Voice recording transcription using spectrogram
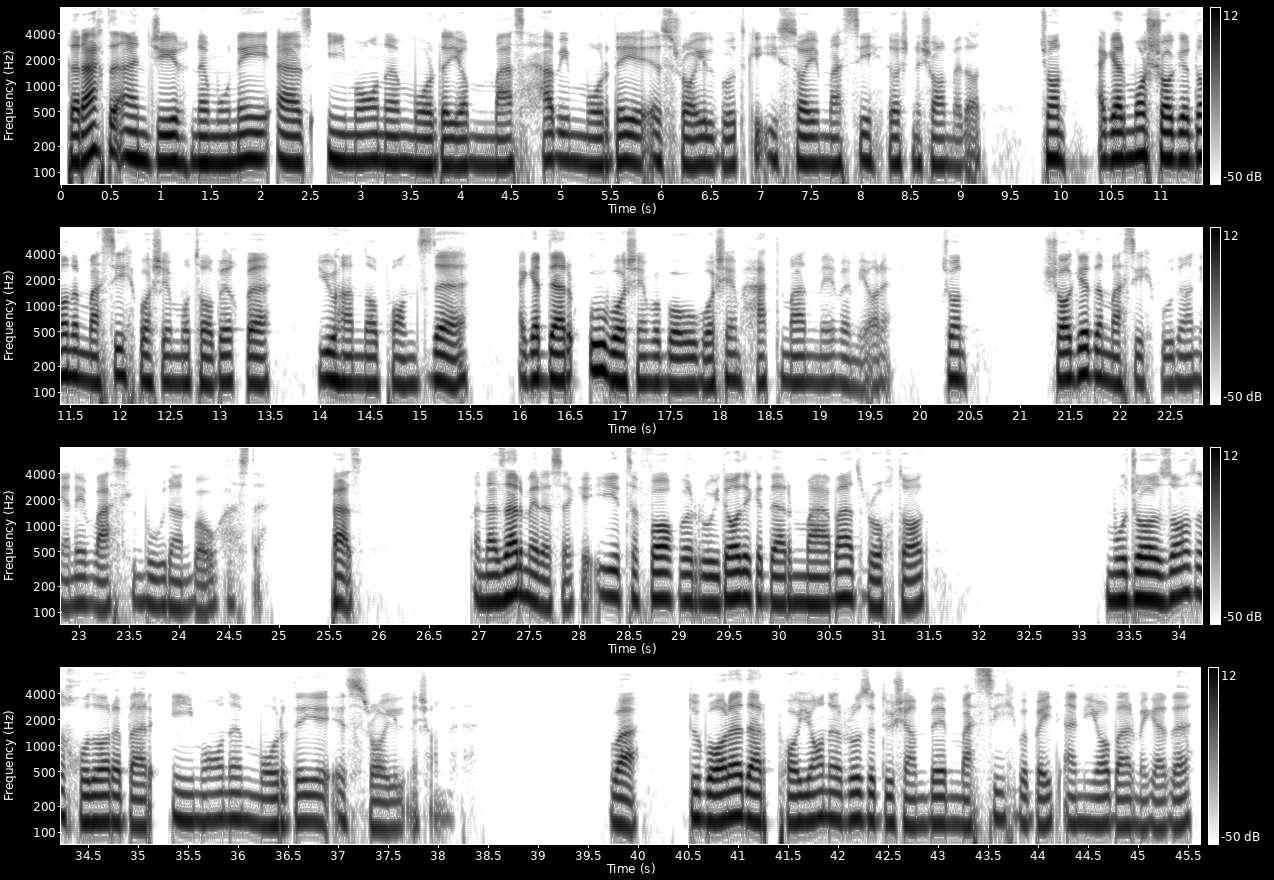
درخت انجیر نمونه از ایمان مرده یا مذهبی مرده اسرائیل بود که عیسی مسیح داشت نشان می‌داد. چون اگر ما شاگردان مسیح باشیم مطابق به یوحنا 15 اگر در او باشیم و با او باشیم حتما میوه میاریم چون شاگرد مسیح بودن یعنی وصل بودن با او هسته. پس به نظر می‌رسه که این اتفاق و رویدادی که در معبد رخ داد مجازات خدا را بر ایمان مرده اسرائیل نشان میده و دوباره در پایان روز دوشنبه مسیح به بیت انیا برمیگرده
